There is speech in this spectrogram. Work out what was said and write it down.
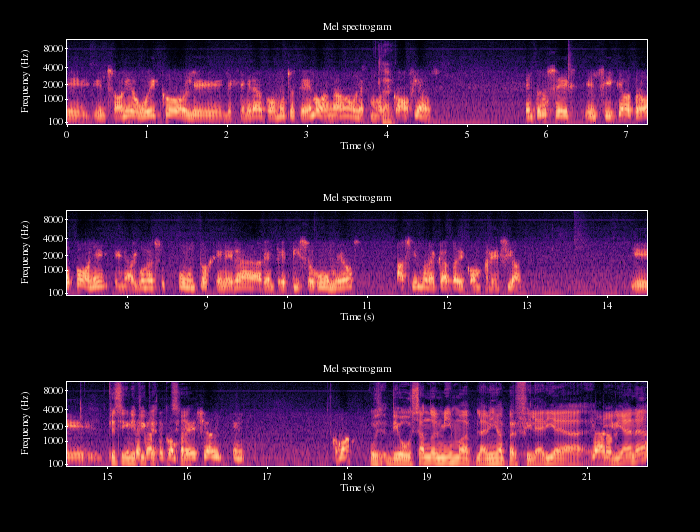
eh, el sonido hueco le, le genera como mucho temor, ¿no? Una como desconfianza. Entonces, el sistema propone, en algunos de sus puntos, generar entrepisos húmedos haciendo una capa de compresión. Eh, ¿Qué significa? Capa de compresión, ¿Cómo? Digo, usando el mismo, la misma perfilería liviana,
